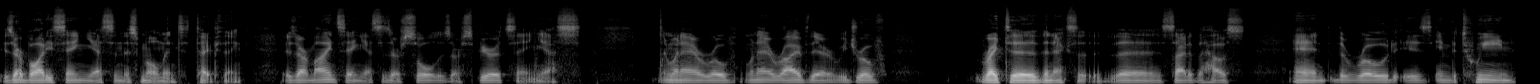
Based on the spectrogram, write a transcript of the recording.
Is our body saying yes in this moment type thing? Is our mind saying yes? Is our soul, is our spirit saying yes? And when I arrived when I arrived there, we drove right to the next the side of the house and the road is in between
